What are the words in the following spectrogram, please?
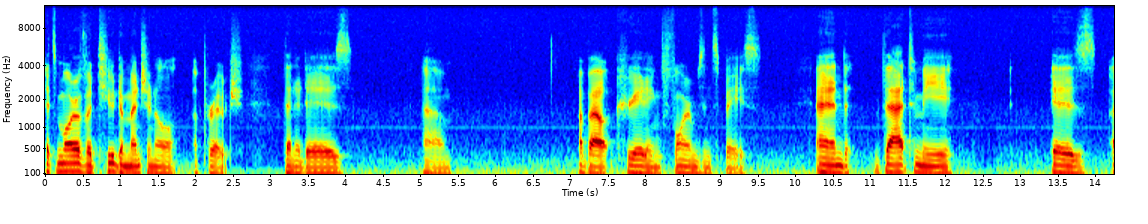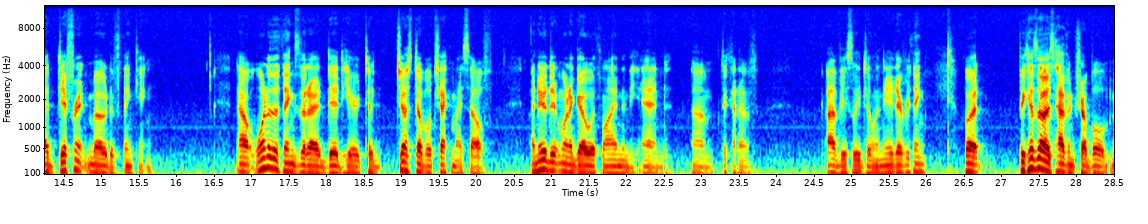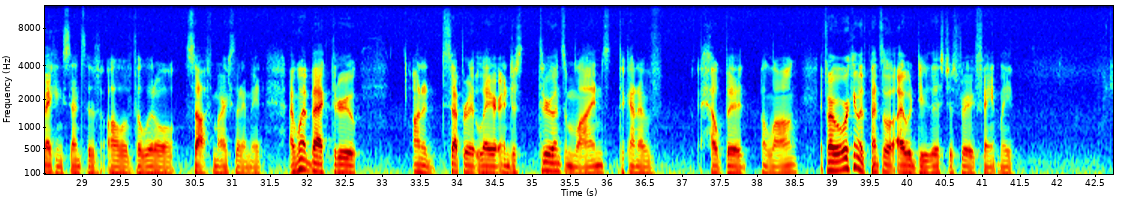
it's more of a two-dimensional approach than it is um, about creating forms in space, and that to me is a different mode of thinking. Now, one of the things that I did here to just double check myself, I knew I didn't want to go with line in the end um, to kind of obviously delineate everything, but because I was having trouble making sense of all of the little soft marks that I made, I went back through on a separate layer and just threw in some lines to kind of help it along. If I were working with pencil, I would do this just very faintly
